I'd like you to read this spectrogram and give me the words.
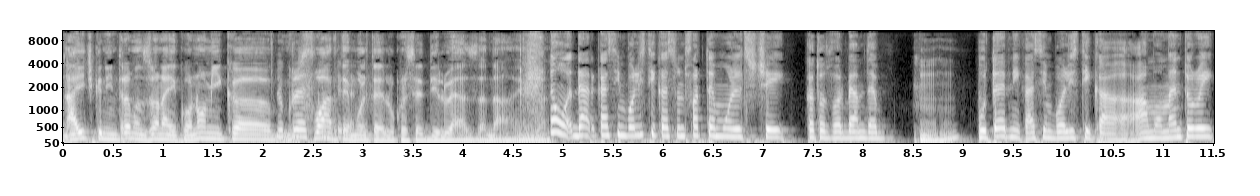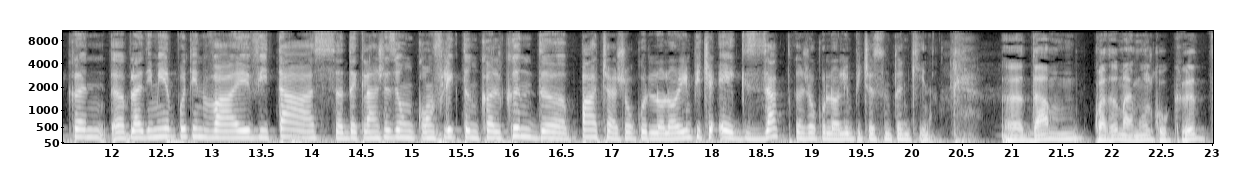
aici când intrăm în zona economică, Lucrurile foarte multe lucruri se diluează, da. Exact. Nu, dar ca simbolistică sunt foarte mulți cei, că tot vorbeam de mm-hmm. puternică simbolistică a momentului când uh, Vladimir Putin va evita să declanșeze un conflict încălcând uh, pacea Jocurilor Olimpice exact când Jocurile Olimpice sunt în China. Uh, da, cu atât mai mult cu cât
